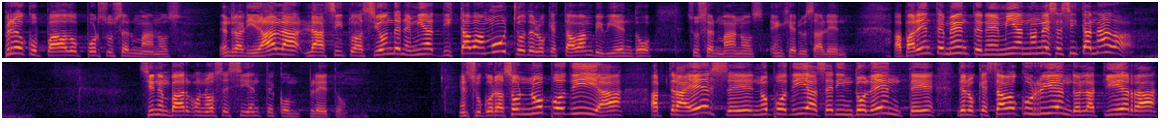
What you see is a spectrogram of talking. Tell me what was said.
preocupado por sus hermanos. En realidad la, la, situación de Nehemías distaba mucho de lo que estaban viviendo sus hermanos en Jerusalén. Aparentemente Nehemías no necesita nada. Sin embargo, no se siente completo. En su corazón no podía abstraerse, no podía ser indolente de lo que estaba ocurriendo en la tierra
